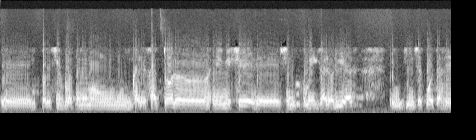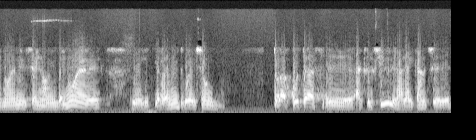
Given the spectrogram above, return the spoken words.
eh, por ejemplo, tenemos un calefactor MG de 5.000 calorías en 15 cuotas de 9.699, eh, que realmente pues, son todas cuotas eh, accesibles al alcance de,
